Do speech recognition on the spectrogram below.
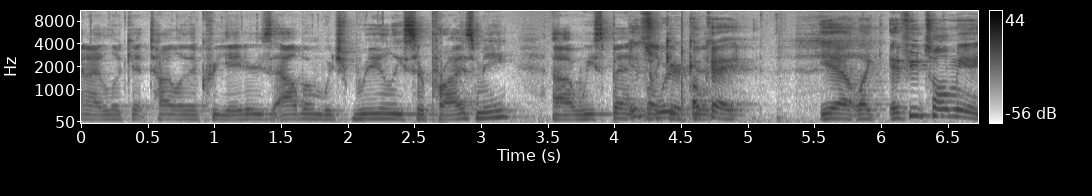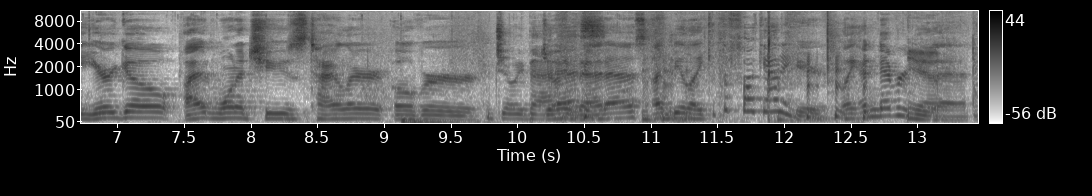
and I look at Tyler the Creator's album, which really surprised me, uh, we spent It's like weird. a good, Okay. Yeah, like if you told me a year ago I'd want to choose Tyler over Joey Joey Badass. Badass, I'd be like, get the fuck out of here. Like I'd never do that.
